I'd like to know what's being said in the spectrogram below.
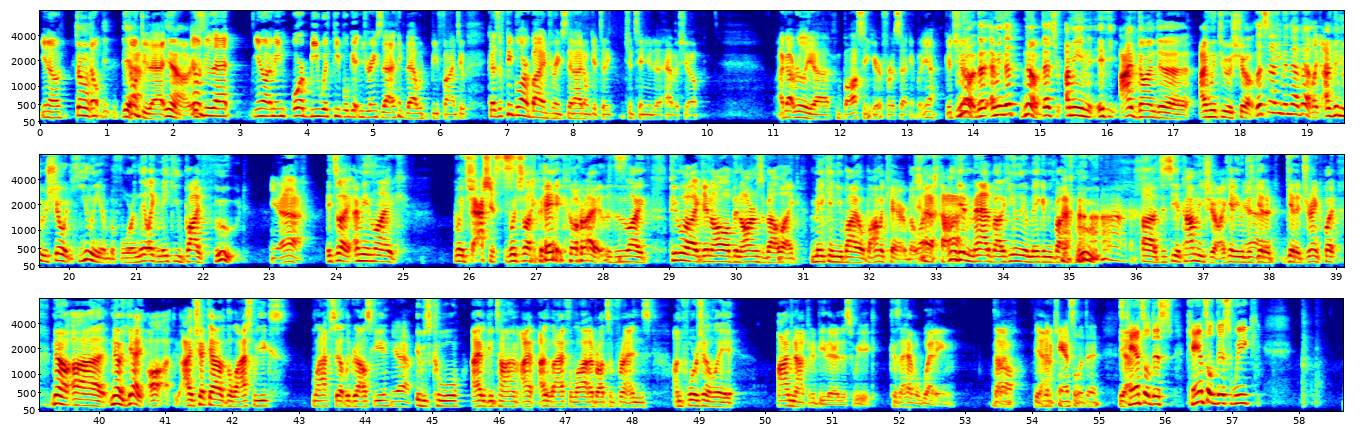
You know, Don't- don't yeah, don't do that. you know, don't do that. You know what I mean? Or be with people getting drinks. That I think that would be fine too. Because if people aren't buying drinks, then I don't get to continue to have a show. I got really uh, bossy here for a second, but yeah, good show. No, that I mean that no, that's I mean if you- I've gone to I went to a show. That's not even that bad. Like I've been to a show at Helium before and they like make you buy food. yeah, It's like I mean like which fascists. which like hey, all right, this is like people are like getting all up in arms about like making you buy Obamacare, but like I'm getting mad about Helium making me buy food uh, to see a comedy show. I can't even just get a get a drink. But no, uh, no, yeah, uh, I checked out the last week's laughs at Legrowski. Yeah. it was cool. I had a good time. I, I laughed a lot. I brought some friends. Unfortunately, I'm not going to be there this week because I have a wedding. that I'm- yeah. I'm gonna cancel it then. It's Yeah. canceled this canceled this week.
